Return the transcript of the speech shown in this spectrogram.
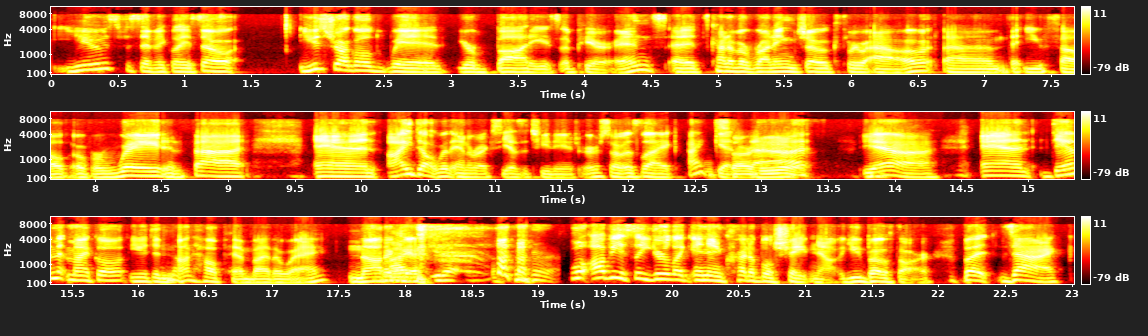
you specifically, so you struggled with your body's appearance. It's kind of a running joke throughout um, that you felt overweight and fat. And I dealt with anorexia as a teenager. So it was like, I get Sorry that. Yeah. And damn it, Michael, you did not help him, by the way. Not a I- good. you Well, obviously, you're like in incredible shape now. You both are. But Zach,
